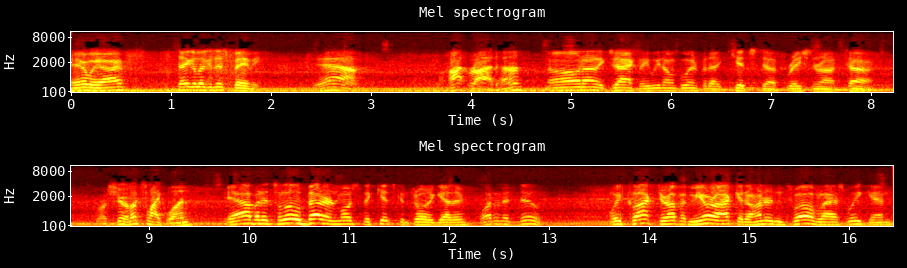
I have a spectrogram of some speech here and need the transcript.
Here we are. Take a look at this baby. Yeah. Hot rod, huh? No, not exactly. We don't go in for that kid stuff racing around town. Well, sure, looks like one. Yeah, but it's a little better than most of the kids can throw together. What'll it do? We clocked her up at Muroc at 112 last weekend.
